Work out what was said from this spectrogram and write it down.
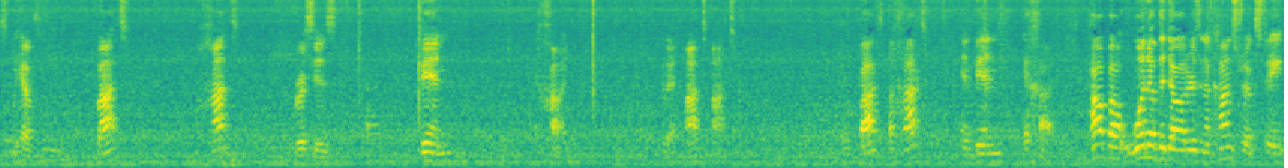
So we have bat achat versus ben echad. Look at at at. Bat achat and ben echad. How about one of the daughters in a construct state?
